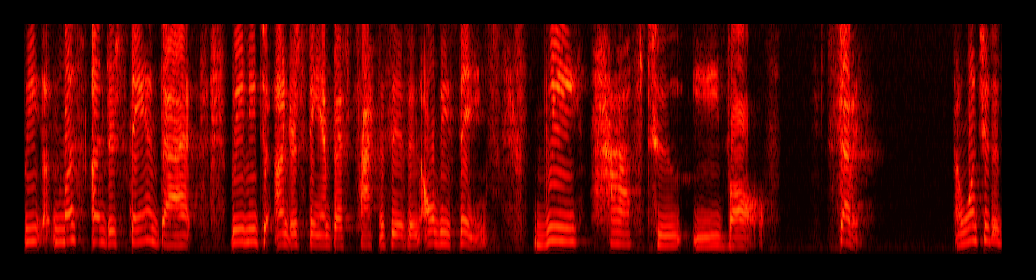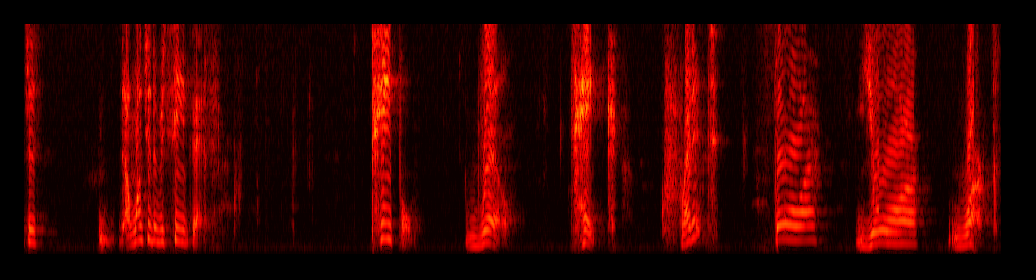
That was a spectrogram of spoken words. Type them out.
We must understand that we need to understand best practices and all these things. We have to evolve. Seven. I want you to just I want you to receive this. People will take credit for your work.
